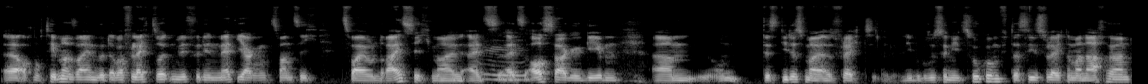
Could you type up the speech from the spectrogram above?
äh, auch noch Thema sein wird. Aber vielleicht sollten wir für den Met-Jahrgang 2032 mal als Mhm. als Aussage geben ähm, und dass die das mal, also vielleicht liebe Grüße in die Zukunft, dass sie es vielleicht nochmal nachhören,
